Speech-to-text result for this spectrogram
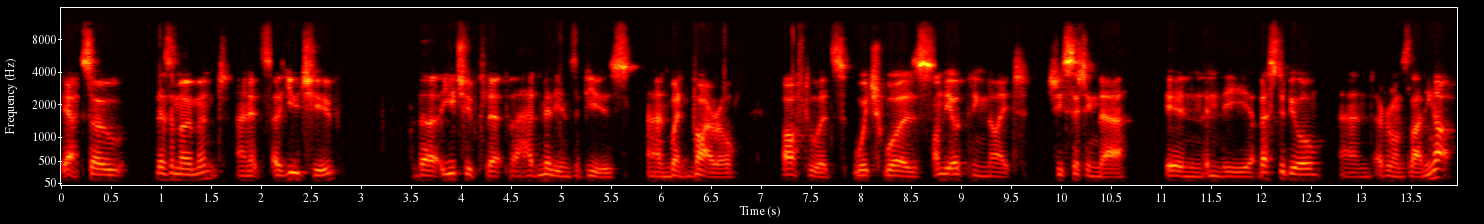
Yeah, so there's a moment, and it's a YouTube, the YouTube clip that had millions of views and went viral afterwards, which was on the opening night. She's sitting there in in the vestibule, and everyone's lining up.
